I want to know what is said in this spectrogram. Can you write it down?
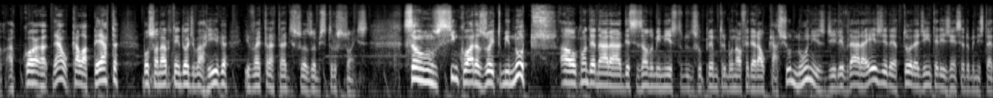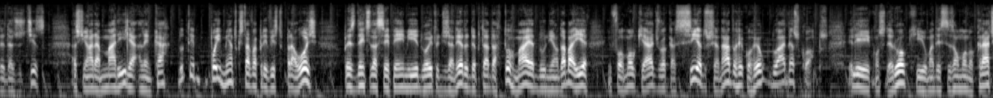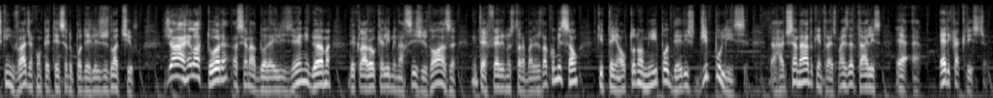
né, o calo aperta, Bolsonaro tem dor de barriga e vai tratar de suas obstruções. São 5 horas 8 minutos ao condenar a decisão do ministro do Supremo Tribunal Federal, Cássio Nunes, de livrar a ex-diretora de inteligência do Ministério da Justiça, a senhora Marília Alencar, do depoimento que estava previsto para hoje. O presidente da CPMI do 8 de janeiro, o deputado Arthur Maia, do União da Bahia, informou que a advocacia do Senado recorreu do habeas corpus. Ele considerou que uma decisão monocrática invade a competência do Poder Legislativo. Já a relatora, a senadora Elisiane Gama, declarou que eliminar sigilosa interfere nos trabalhos da comissão, que tem autonomia e poderes de polícia. Da Rádio Senado, quem traz mais detalhes é a Érica Christian.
